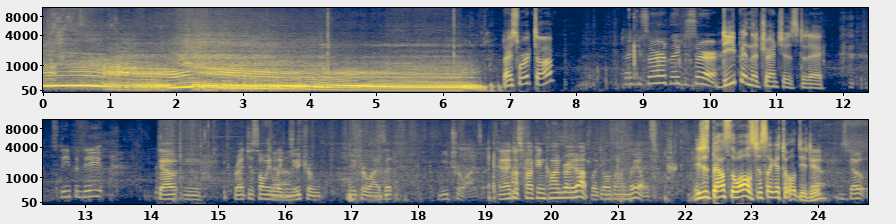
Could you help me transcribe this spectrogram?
Oh. Nice work, Tom. Thank you, sir. Thank you, sir. Deep in the trenches today. It's deep and deep. Out and Brett just told me to like neutral, neutralize it, Neutralize it. and I just fucking climbed right up like I was on rails. You just bounced the walls just like I told you, dude. Yeah, it's dope.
